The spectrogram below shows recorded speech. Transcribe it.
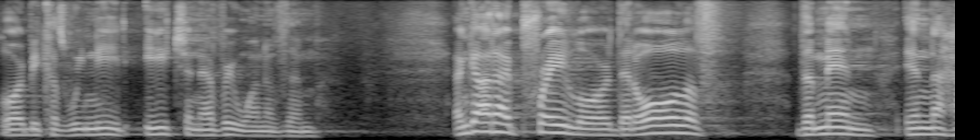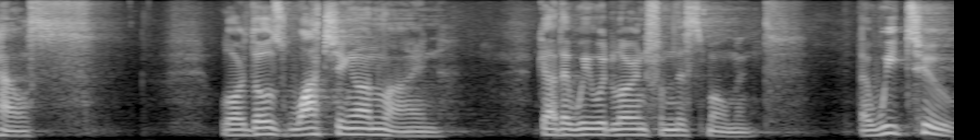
Lord, because we need each and every one of them. And God, I pray, Lord, that all of the men in the house, Lord, those watching online, God, that we would learn from this moment, that we too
